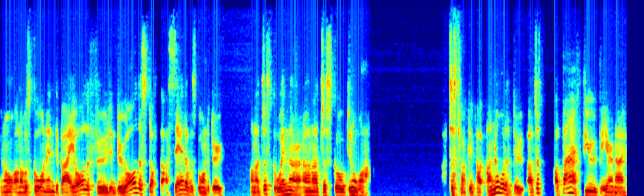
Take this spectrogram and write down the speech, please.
you know, and I was going in to buy all the food and do all the stuff that I said I was going to do. And I'd just go in there and I'd just go, do you know what? I just fucking, I, I know what I do. I'll just, I'll buy a few beer now.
